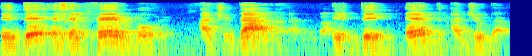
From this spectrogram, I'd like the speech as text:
Aider es el verbo ayudar. Ayuda. Aider, ed, ayuda.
